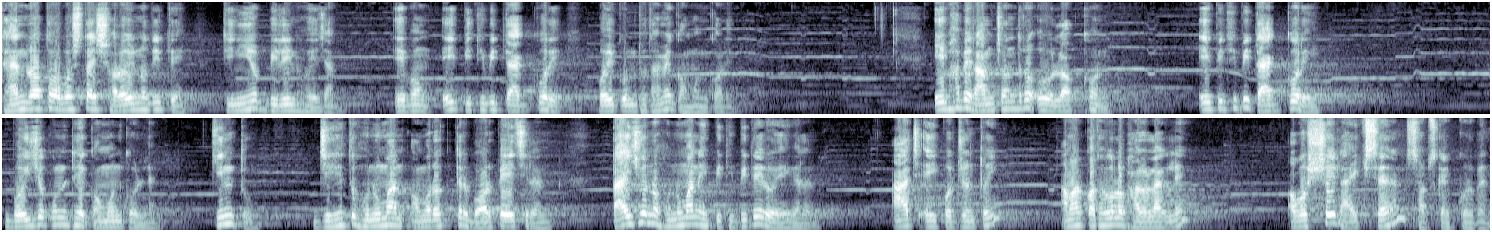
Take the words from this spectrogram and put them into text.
ধ্যানরত অবস্থায় সরয় নদীতে তিনিও বিলীন হয়ে যান এবং এই পৃথিবী ত্যাগ করে বৈকুণ্ঠধামে গমন করেন। এভাবে রামচন্দ্র ও লক্ষণ এই পৃথিবী ত্যাগ করে বৈজকুণ্ঠে গমন করলেন। কিন্তু যেহেতু হনুমান অমরত্বের বর পেয়েছিলেন, তাই জন্য হনুমান এই পৃথিবীতে রয়ে গেলেন। আজ এই পর্যন্তই। আমার কথাগুলো ভালো লাগলে অবশ্যই লাইক শেয়ার সাবস্ক্রাইব করবেন।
